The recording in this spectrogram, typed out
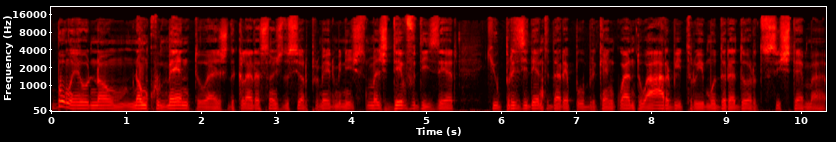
bom, eu não, não comento as declarações do Sr. Primeiro-Ministro, mas devo dizer que o Presidente da República, enquanto árbitro e moderador do sistema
